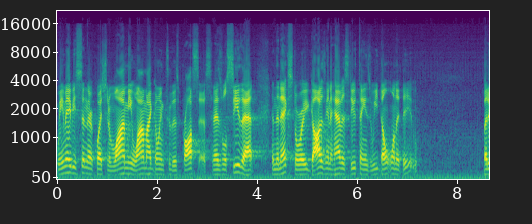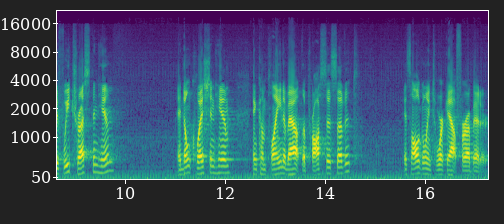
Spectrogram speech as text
We may be sitting there questioning, why me? Why am I going through this process? And as we'll see that in the next story, God is going to have us do things we don't want to do. But if we trust in Him and don't question Him and complain about the process of it, it's all going to work out for our better.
